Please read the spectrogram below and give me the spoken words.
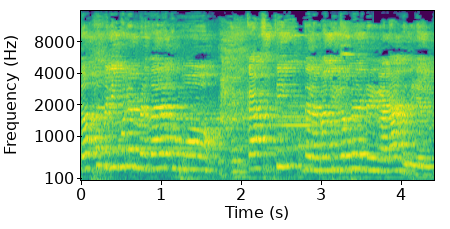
Toda esta película en verdad era como el casting de la Patti López de Galadriel.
